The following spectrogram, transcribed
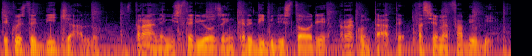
e questo è Di Giallo, strane, misteriose, incredibili storie raccontate assieme a Fabio B.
